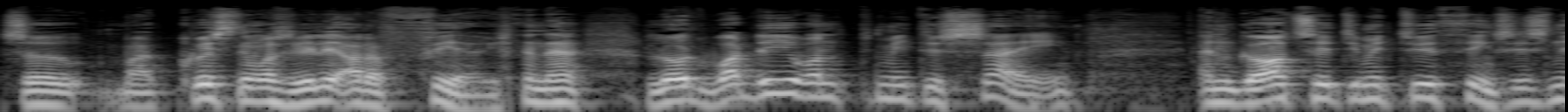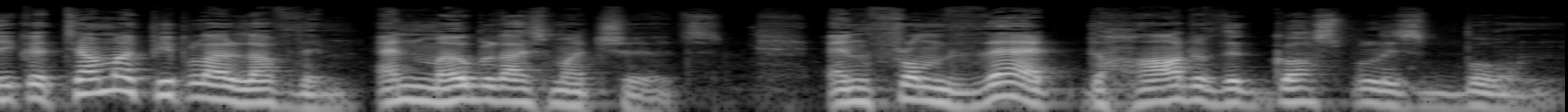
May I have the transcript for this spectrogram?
So my question was really out of fear. You know, Lord, what do you want me to say? And God said to me two things. He says, Nico, tell my people I love them and mobilize my church. And from that, the heart of the gospel is born.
